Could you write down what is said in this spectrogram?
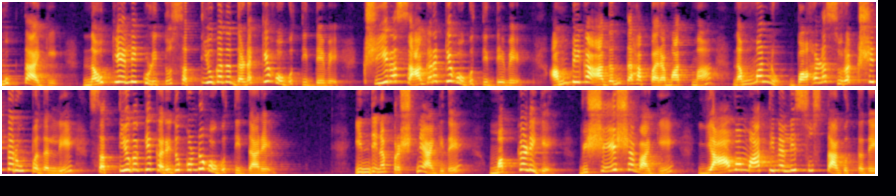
ಮುಕ್ತಾಗಿ ನೌಕೆಯಲ್ಲಿ ಕುಳಿತು ಸತ್ಯುಗದ ದಡಕ್ಕೆ ಹೋಗುತ್ತಿದ್ದೇವೆ, ಕ್ಷೀರ ಸಾಗರಕ್ಕೆ ಹೋಗುತ್ತಿದ್ದೇವೆ. ಅಂಬಿಗ ಆದಂತಹ ಪರಮಾತ್ಮ ನಮ್ಮನ್ನು ಬಹಳ ಸುರಕ್ಷಿತ ರೂಪದಲ್ಲಿ ಸತ್ಯುಗಕ್ಕೆ ಕರೆದುಕೊಂಡು ಹೋಗುತ್ತಿದ್ದಾರೆ. ಇಂದಿನ ಪ್ರಶ್ನೆ ಆಗಿದೆ, ಮಕ್ಕಳಿಗೆ ವಿಶೇಷವಾಗಿ ಯಾವ ಮಾತಿನಲ್ಲಿ ಸುಸ್ತಾಗುತ್ತದೆ?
